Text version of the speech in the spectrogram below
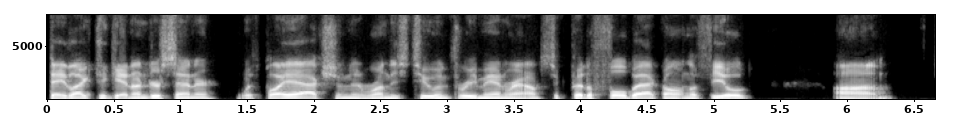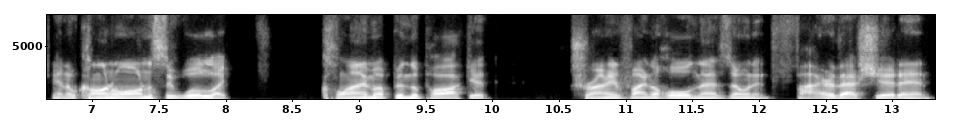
they like to get under center with play action and run these two and three man routes to put a fullback on the field. Um, and O'Connell honestly will like climb up in the pocket, try and find a hole in that zone and fire that shit in.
